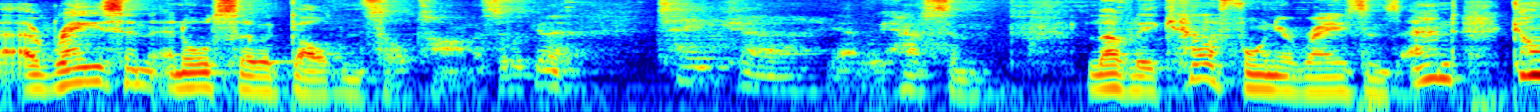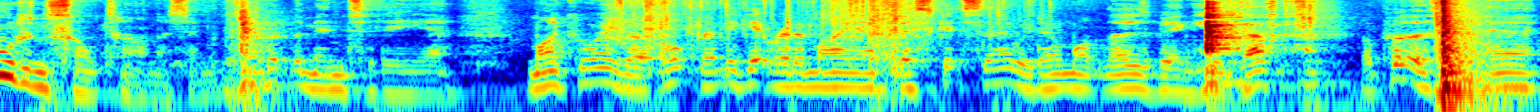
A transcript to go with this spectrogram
uh, a raisin and also a golden sultana. So we're going to take, uh, yeah, we have some lovely California raisins and golden sultanas, and we're going to put them into the uh, microwave. Oh, let me get rid of my uh, biscuits there. We don't want those being heated up. I'll put this in here.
